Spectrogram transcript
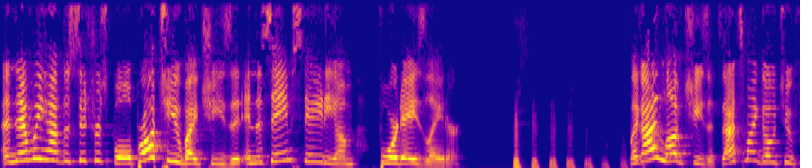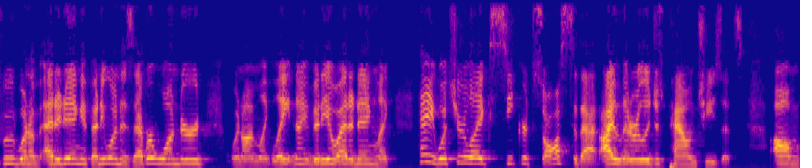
And then we have the Citrus Bowl brought to you by Cheez It in the same stadium four days later. Like I love Cheez Its. That's my go-to food when I'm editing. If anyone has ever wondered when I'm like late night video editing, like, hey, what's your like secret sauce to that? I literally just pound Cheez Its. Um,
